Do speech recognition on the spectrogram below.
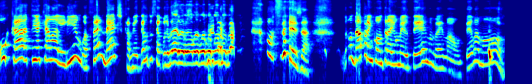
o cara tem aquela língua frenética, meu Deus do céu. Ou seja, não dá para encontrar em um meio termo, meu irmão, pelo amor.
